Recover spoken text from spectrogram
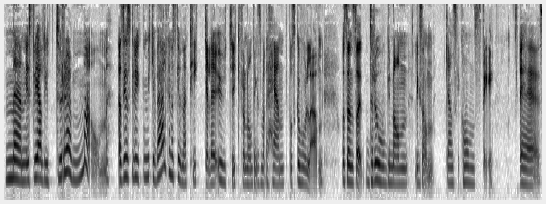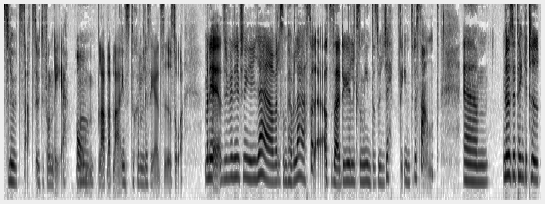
Men jag skulle ju aldrig drömma om... Alltså jag skulle mycket väl kunna skriva en artikel eller utgick från någonting som hade hänt på skolan. Och sen så drog någon liksom ganska konstig eh, slutsats utifrån det. Om Mm. bla bla bla, institutionaliserad sig och så. Men det, det finns ingen jävel som behöver läsa det. Alltså så här, det är liksom inte så jätteintressant. Um, men alltså jag tänker typ,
